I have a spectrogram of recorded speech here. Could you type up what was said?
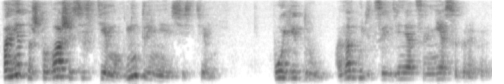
понятно, что ваша система, внутренняя система по ядру, она будет соединяться не с эгрегором,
